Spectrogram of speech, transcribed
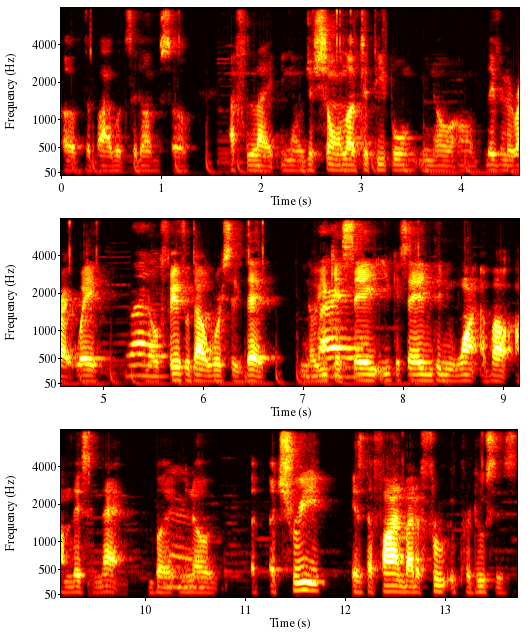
of the Bible to them. So I feel like you know just showing love to people, you know, um, living the right way. Right. You know, faith without works is dead. You know, right. you can say you can say anything you want about I'm this and that, but mm. you know, a, a tree is defined by the fruit it produces.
